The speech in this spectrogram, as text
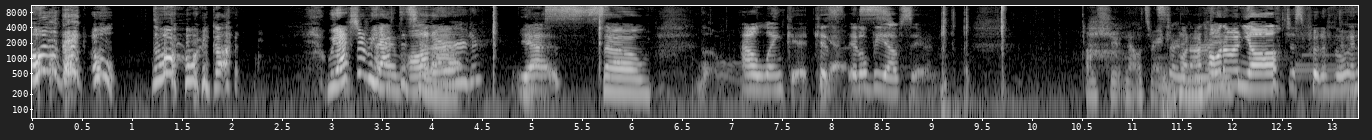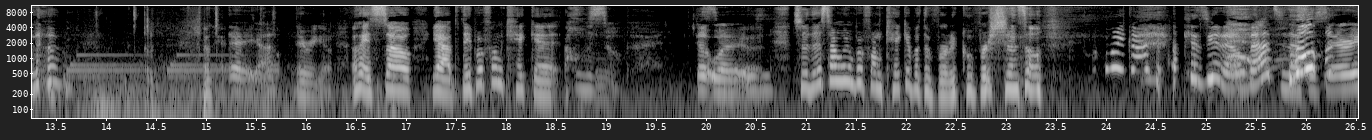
Oh, thank. Oh, oh my god. We actually reacted to that. honored. Yes. So, I'll link it because Yes. it'll be up soon. oh shoot, now it's raining. Hold on, to hold on, y'all. Just put up the window. Okay, there you go. there we go. Okay, so yeah, they performed "Kick It." Oh, mm. so good. It was. So this time we're gonna perform "Kick It" but the vertical version. So, oh my god. Because, you know, that's necessary.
